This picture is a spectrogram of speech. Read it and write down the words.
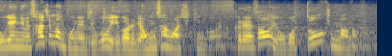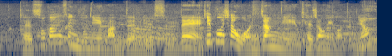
고객님이 사진만 보내주고 이거를 영상화 시킨 거예요. 그래서 이것도 10만 원. 제 수강생분이 만든 릴스인데 피부샵 원장님 계정이거든요.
